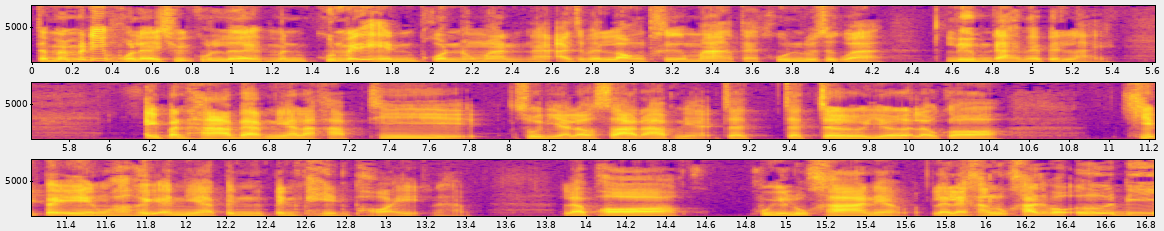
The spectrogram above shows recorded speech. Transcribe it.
แต่มันไม่ได้ผลอะไรกับชีวิตคุณเลย มันคุณไม่ได้เห็นผลของมันนะอาจจะเป็นลองเทอมมาก แต่คุณรู้สึกว่าลืมได้ไม่เป็นไรไอ้ปัญหาแบบนี้แหละครับที่ส่วนใหญ่แล้วสตาร์ทอัพเนี่ยจะจะเจอเยอะแล้วก็คิดไปเองว่าเฮ้ยอันนี้เป็นเป็น pain point นะครับแล้วพอคุยกับลูกค้าเนี่ยหลาย ๆ ครั้งลูกค้าจะบอกเออดี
